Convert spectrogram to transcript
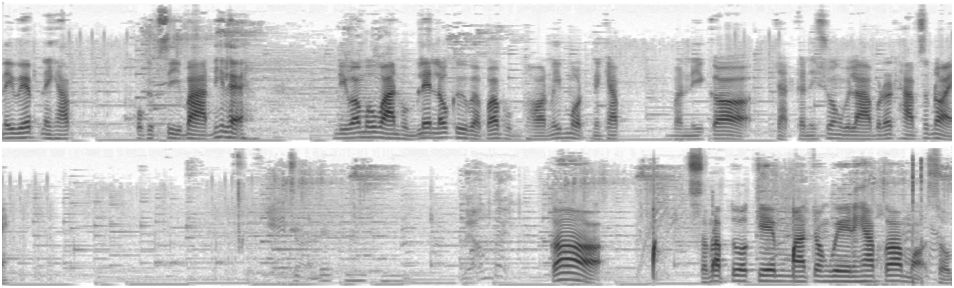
ในเว็บนะครับ 64 บาทนี่แหละ ดีว่าเมื่อวานผมเล่นแล้วคือแบบว่าผมถอนไม่หมดนะครับ วันนี้ก็จัดกันในช่วงเวลาบนรถไทสักหน่อยก็สำหรับตัวเกมมาจองเวนะครับ ก็เหมาะสม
